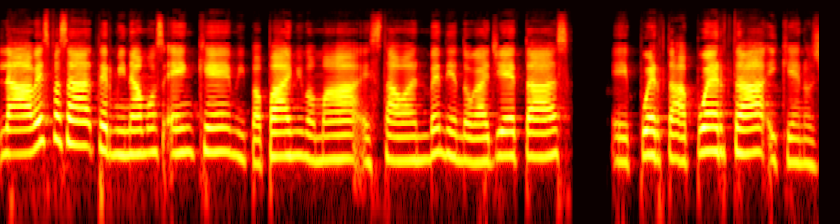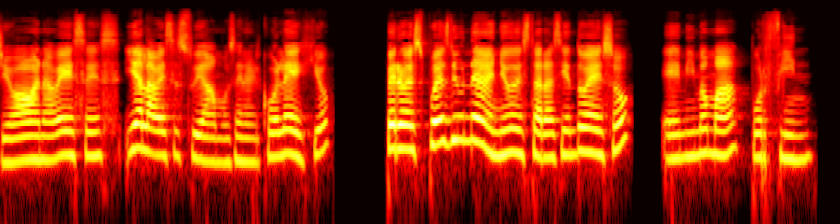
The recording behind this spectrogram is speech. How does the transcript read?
la vez pasada terminamos en que mi papá y mi mamá estaban vendiendo galletas eh, puerta a puerta y que nos llevaban a veces y a la vez estudiábamos en el colegio. Pero después de un año de estar haciendo eso, eh, mi mamá por fin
